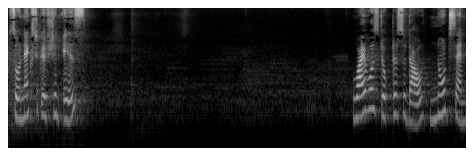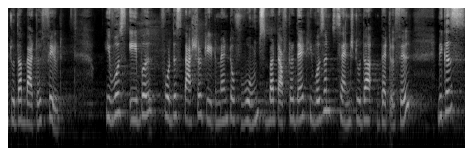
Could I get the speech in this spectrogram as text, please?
So next question is Why was Dr. Sadao not sent to the battlefield? He was able for the special treatment of wounds, but after that he wasn't sent to the battlefield because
